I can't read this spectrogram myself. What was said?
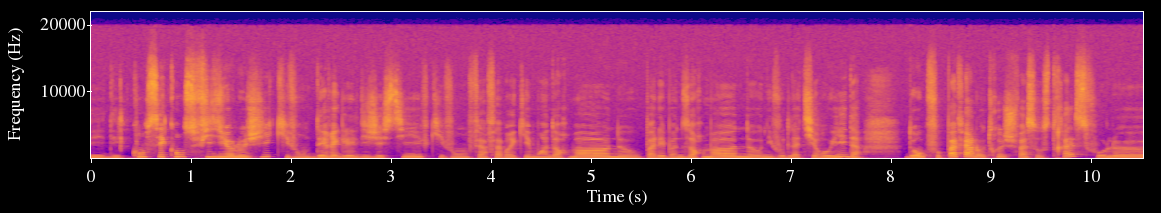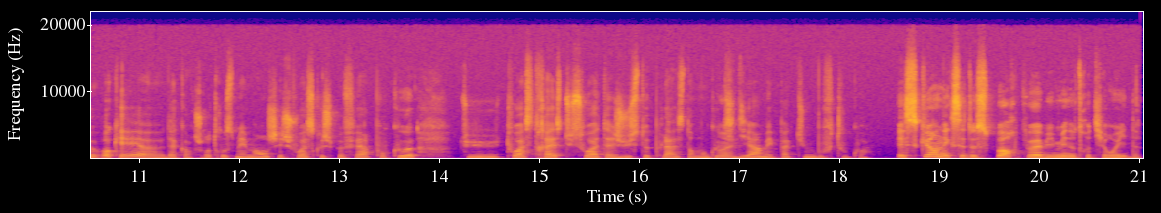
des, conséquences physiologiques qui vont dérégler le digestif, qui vont faire fabriquer moins d'hormones ou pas les bonnes hormones au niveau de la thyroïde. Donc, faut pas faire l'autruche face au stress. faut le... Ok, euh, d'accord, je retrousse mes manches et je vois ce que je peux faire pour que tu, toi, stress, tu sois à ta juste place dans mon quotidien, mais pas que tu me bouffes tout, quoi. Est-ce qu'un excès de sport peut abîmer notre thyroïde?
